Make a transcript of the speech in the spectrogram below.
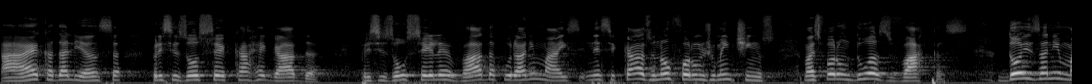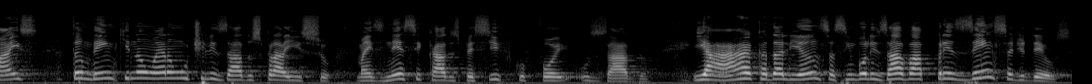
a arca da aliança precisou ser carregada, precisou ser levada por animais. Nesse caso, não foram jumentinhos, mas foram duas vacas, dois animais também que não eram utilizados para isso, mas nesse caso específico foi usado. E a arca da aliança simbolizava a presença de Deus.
